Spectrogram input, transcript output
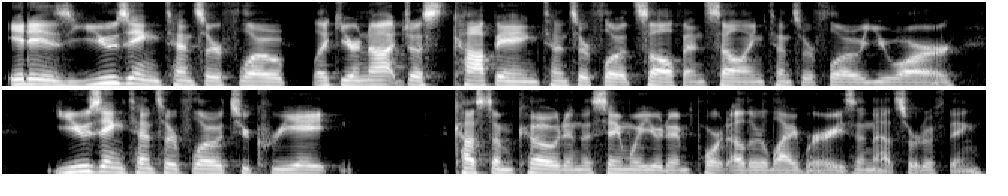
It is using tensorflow. Like you're not just copying tensorflow itself and selling tensorflow. You are using tensorflow to create custom code in the same way you'd import other libraries and that sort of thing.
